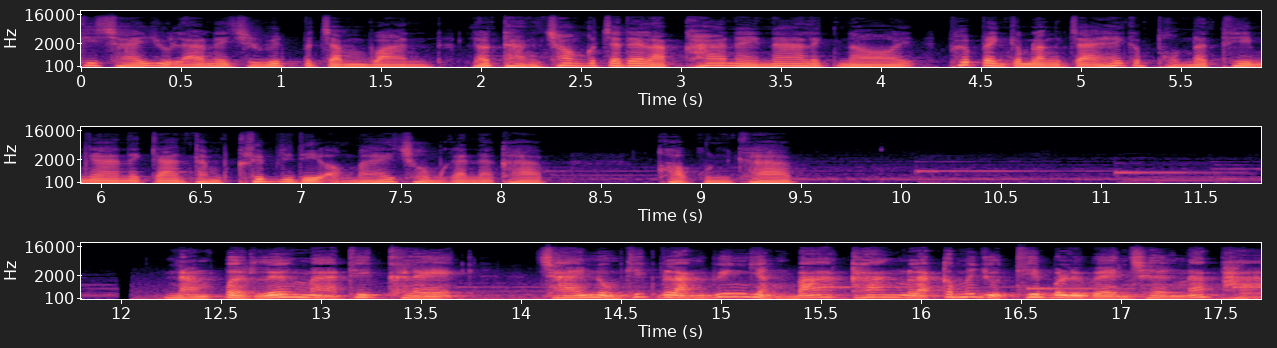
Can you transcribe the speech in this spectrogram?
ที่ใช้อยู่แล้วในชีวิตประจำวัน แล้วทางช่องก็จะได้รับค่าในหน้าเล็กน้อย เพื่อเป็นกำลังใจให้กับผมและทีมงานในการทำคลิปดีๆออกมาให้ชมกันนะครับ ขอบคุณครับ หนังเปิดเรื่องมาที่เคลกชายหนุ่มที่กำลังวิ่งอย่างบ้าคลั่ง แล้วก็มาหยุดที่บริเวณเชิงหน้าผา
